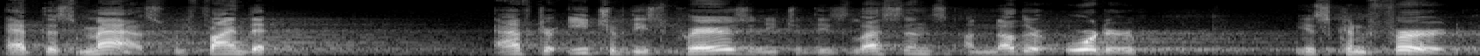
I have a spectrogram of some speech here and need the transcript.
at this Mass. We find that after each of these prayers and each of these lessons, another order is conferred.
